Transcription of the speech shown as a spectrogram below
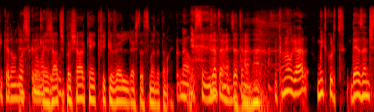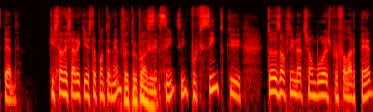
em cada um desses que créditos. vai Quer já curto. despachar quem é que fica velho esta semana também. Não, sim, exatamente, exatamente. em primeiro lugar, muito curto, 10 anos de TED. Quis só deixar aqui este apontamento. Foi de Porque propósito. si- sim, sim, porque sinto que todas as oportunidades são boas para falar de TED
